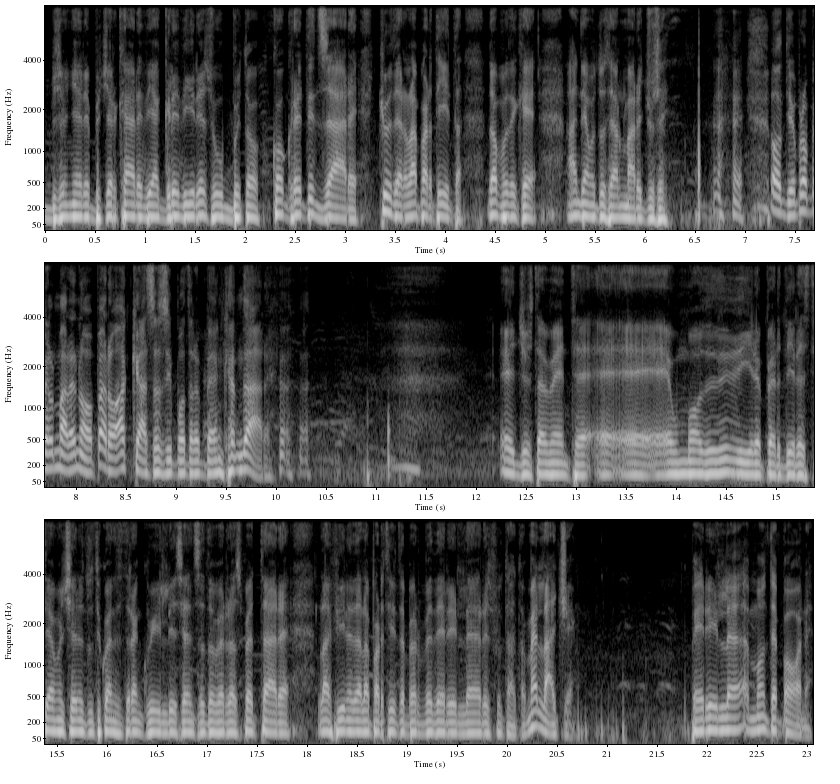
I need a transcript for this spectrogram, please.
bisognerebbe cercare di aggredire subito, concretizzare, chiudere la partita, dopodiché andiamo tutti al mare Giuseppe. Oddio, proprio al mare no, però a casa si potrebbe anche andare. e giustamente è, è, un modo di dire per dire stiamocene tutti quanti tranquilli senza dover aspettare la fine della partita per vedere il risultato. Mellace per il Montepone.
